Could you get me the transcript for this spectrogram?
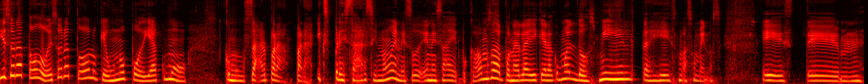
Y eso era todo, eso era todo lo que uno podía como como usar para, para expresarse, ¿no? En, eso, en esa época. Vamos a ponerle ahí que era como el 2003 más o menos. Este.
